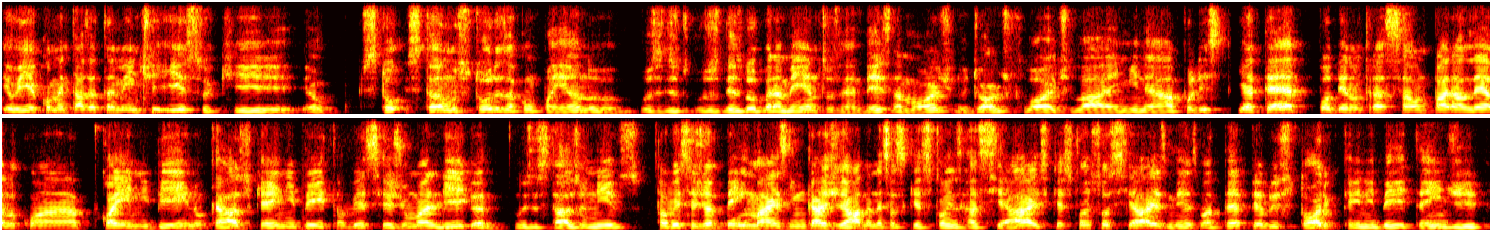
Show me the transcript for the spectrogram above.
eu ia comentar exatamente isso, que eu estou, estamos todos acompanhando os, os desdobramentos, né, desde a morte do George Floyd lá em Minneapolis, e até podendo traçar um paralelo com a, com a NBA, no caso, que a NBA talvez seja uma liga nos Estados Unidos Unidos talvez seja bem mais engajada nessas questões raciais, questões sociais mesmo, até pelo histórico que a NBA tem de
